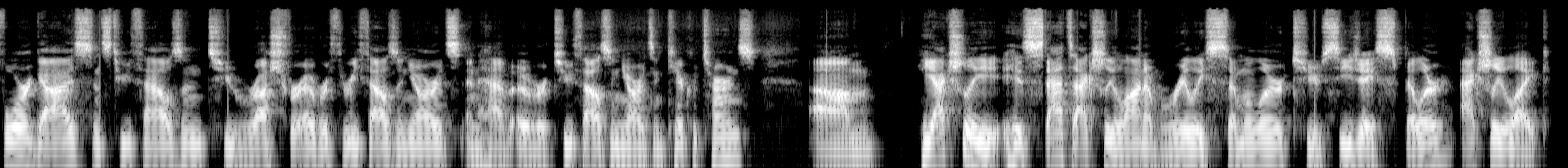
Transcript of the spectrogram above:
four guys since 2000 to rush for over 3000 yards and have over 2000 yards in kick returns. Um, he actually his stats actually line up really similar to CJ Spiller, actually like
